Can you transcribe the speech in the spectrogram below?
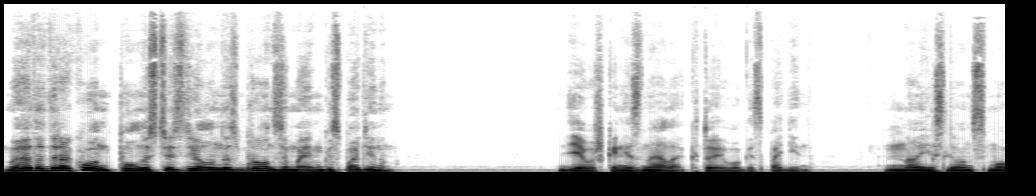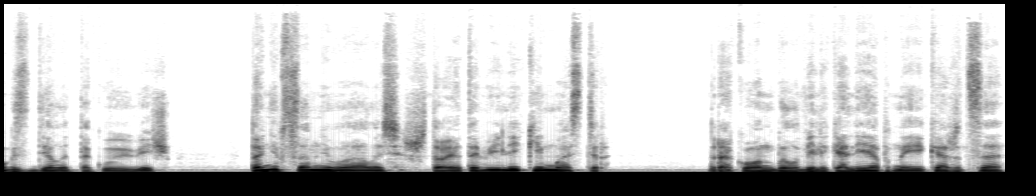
«Этот дракон полностью сделан из бронзы моим господином». Девушка не знала, кто его господин. Но если он смог сделать такую вещь, то не сомневалась, что это великий мастер. Дракон был великолепный, и, кажется,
